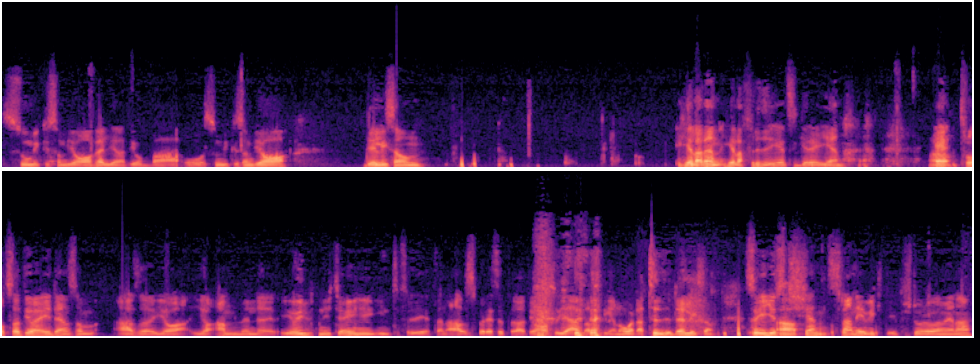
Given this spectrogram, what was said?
så mycket som jag väljer att jobba och så mycket som jag, det är liksom hela den hela frihetsgrejen. Ja. Eh, trots att jag är den som, alltså jag, jag använder, jag utnyttjar ju inte friheten alls på det sättet att jag har så jävla stenhårda tider liksom. Så just ja. känslan är viktig, förstår du vad jag menar?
